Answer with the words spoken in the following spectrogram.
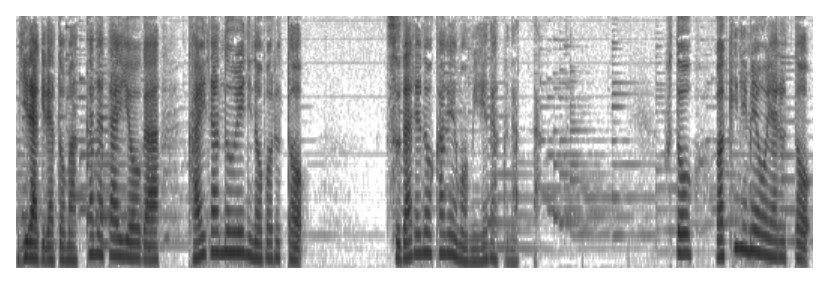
ギラギラと真っ赤な太陽が階段の上に登るとすだれの影も見えなくなったふと脇に目をやると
